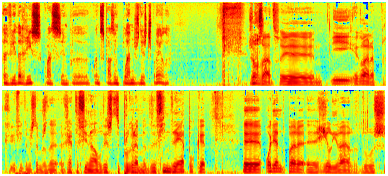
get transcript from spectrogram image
a vida ri-se quase sempre quando se fazem planos destes para ela. João Rosado, eh, e agora, porque enfim, também estamos na reta final deste programa de fim de época, eh, olhando para a realidade dos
